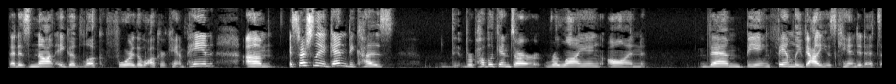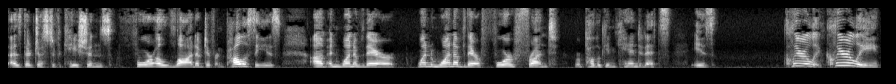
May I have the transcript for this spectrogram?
that is not a good look for the Walker campaign, um, especially again because Republicans are relying on them being family values candidates as their justifications for a lot of different policies, um, and one of their when one of their forefront Republican candidates is clearly clearly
